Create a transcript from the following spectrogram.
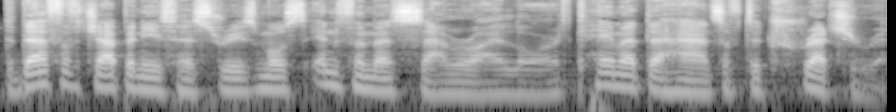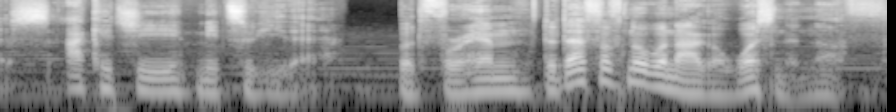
The death of Japanese history's most infamous samurai lord came at the hands of the treacherous Akechi Mitsuhide. But for him, the death of Nobunaga wasn't enough.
